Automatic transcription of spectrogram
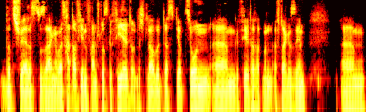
wird es schwer, das zu sagen. Aber es hat auf jeden Fall am Schluss gefehlt und ich glaube, dass die Option ähm, gefehlt hat, hat man öfter gesehen. Ähm,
